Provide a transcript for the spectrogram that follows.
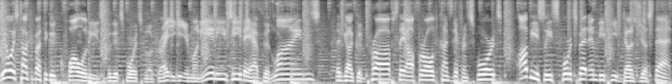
We always talk about the good qualities of a good sportsbook, right? You get your money in easy, they have good lines, they've got good props, they offer all kinds of different sports. Obviously, Sportsbet MVP does just that.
